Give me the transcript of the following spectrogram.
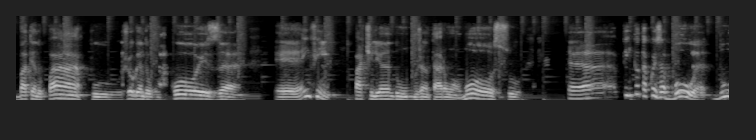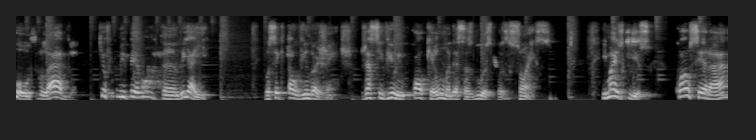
batendo papo, jogando alguma coisa, é, enfim, partilhando um jantar, um almoço. é, tem tanta coisa boa do outro lado que eu fico me perguntando, e aí? Você que está ouvindo a gente, já se viu em qualquer uma dessas duas posições? E mais do que isso, qual será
